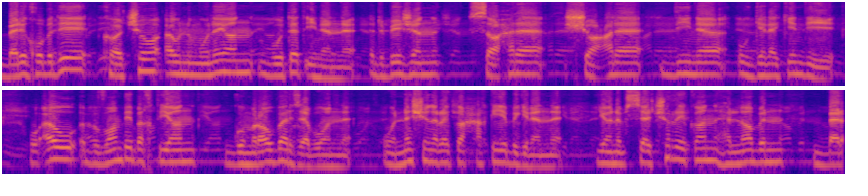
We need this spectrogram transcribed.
بری خوب ده کاچو أو نمونهان بوتت اینن دبیجن ساحر شاعر دین و گلکین دی و أو بوان ببختیان گمراو برزبون و نشن رکا حقیه بگیرن یا نبسر چر رکان هلنابن بر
